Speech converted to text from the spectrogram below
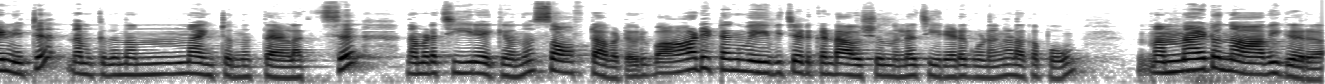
എന്നിട്ട് നമുക്കിത് നന്നായിട്ടൊന്ന് തിളച്ച് നമ്മുടെ ചീരയൊക്കെ ഒന്ന് സോഫ്റ്റ് ആവട്ടെ. ഒരുപാടിട്ടങ്ങ് വേവിച്ചെടുക്കേണ്ട ആവശ്യമൊന്നുമില്ല. ചീരയുടെ ഗുണങ്ങളൊക്കെ പോവും. നന്നായിട്ടൊന്ന് ആവി കയറുക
